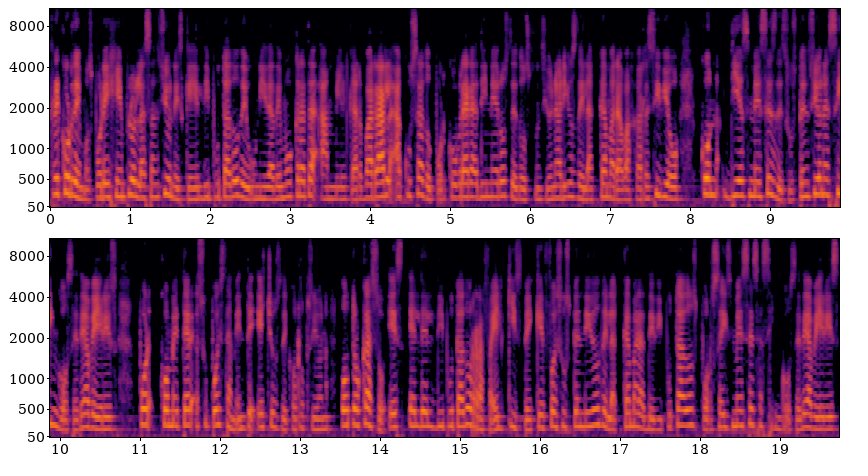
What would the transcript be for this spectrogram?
Recordemos, por ejemplo, las sanciones que el diputado de Unidad Demócrata, Amilcar Barral, acusado por cobrar a dineros de dos funcionarios de la Cámara Baja, recibió con 10 meses de suspensiones sin goce de haberes por cometer supuestamente hechos de corrupción. Otro caso es el del diputado Rafael Quispe, que fue suspendido de la Cámara de Diputados por seis meses sin goce de haberes.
